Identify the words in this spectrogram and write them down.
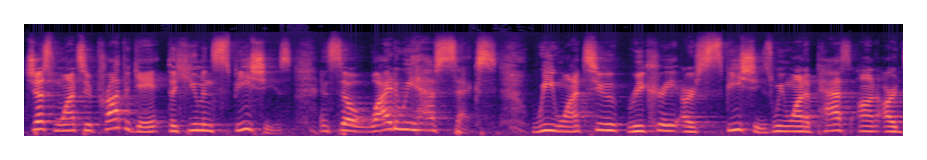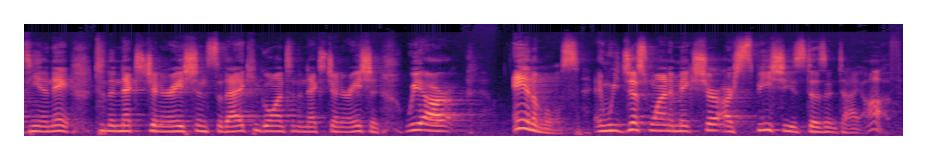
just want to propagate the human species. And so, why do we have sex? We want to recreate our species. We want to pass on our DNA to the next generation so that it can go on to the next generation. We are animals, and we just want to make sure our species doesn't die off.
